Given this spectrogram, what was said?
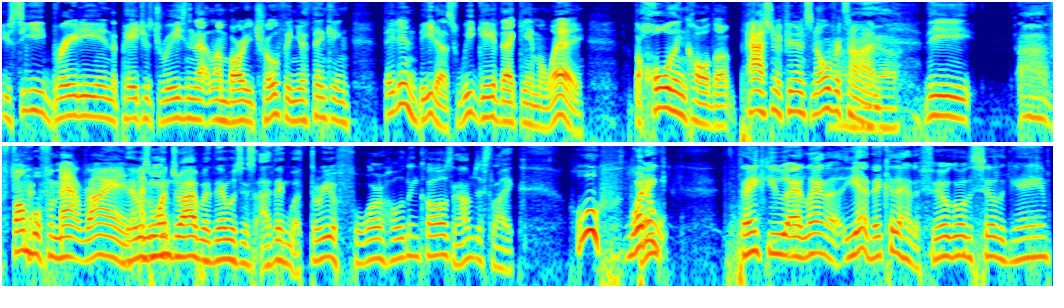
you see Brady and the Patriots raising that Lombardi Trophy, and you're thinking they didn't beat us. We gave that game away. The holding call, the pass interference in overtime, Oh, yeah. the uh, fumble from Matt Ryan. there I was mean, one drive where there was just I think what three or four holding calls, and I'm just like, whew. What thank, do- thank you, Atlanta. Yeah, they could have had a field goal to seal the game.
